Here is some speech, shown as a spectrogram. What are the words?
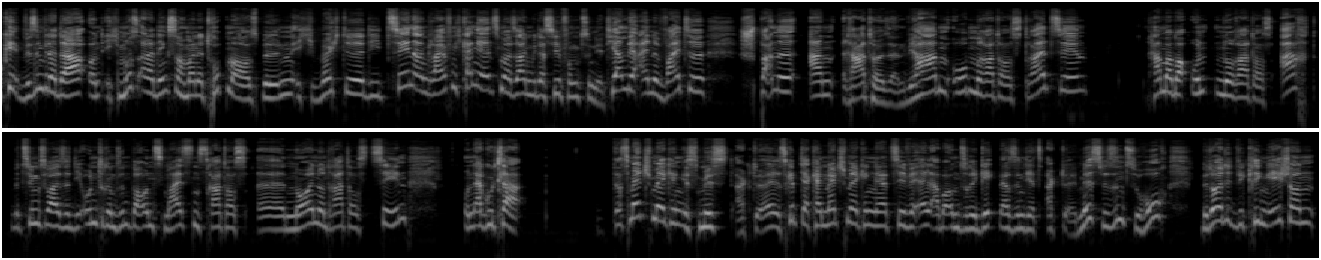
Okay, wir sind wieder da und ich muss allerdings noch meine Truppen ausbilden. Ich möchte die 10 angreifen. Ich kann ja jetzt mal sagen, wie das hier funktioniert. Hier haben wir eine weite Spanne an Rathäusern. Wir haben oben Rathaus 13, haben aber unten nur Rathaus 8, beziehungsweise die unteren sind bei uns meistens Rathaus äh, 9 und Rathaus 10. Und na gut, klar, das Matchmaking ist Mist aktuell. Es gibt ja kein Matchmaking in der CWL, aber unsere Gegner sind jetzt aktuell Mist. Wir sind zu hoch. Bedeutet, wir kriegen eh schon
